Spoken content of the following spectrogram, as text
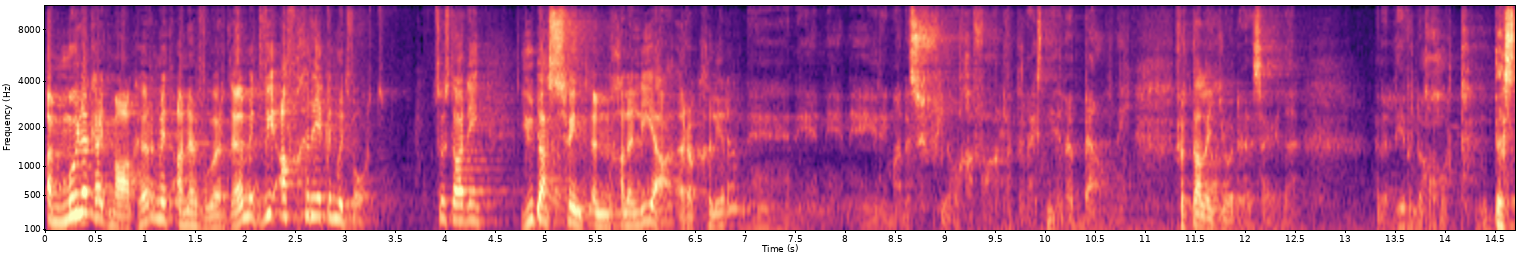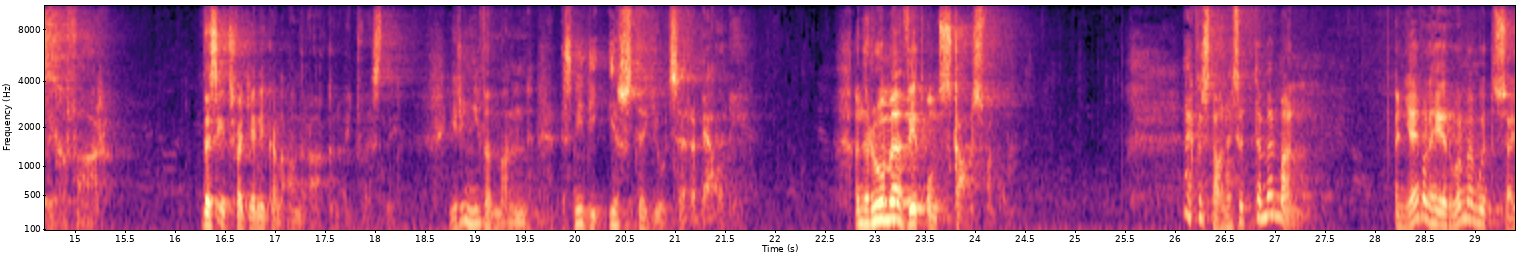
'n Moeilikheidmaker met ander woorde met wie afgereken moet word. Soos daardie Judas vent in Galilea, 'n ruk gelede. Nee, nee, nee, nee, hierdie man is veel gevaarliker. Hy's nie 'n rebel nie. Vir talle Jode is hy hulle hulle lewende God. Dis die gevaar. Dis iets wat jy nie kan aanraak en uitwis nie. Hierdie nuwe man is nie die eerste Joodse rebel nie. In Rome weet ons skaars van hom. Ek verstaan hy's 'n timmerman. En jy wil hê Rome moet sy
